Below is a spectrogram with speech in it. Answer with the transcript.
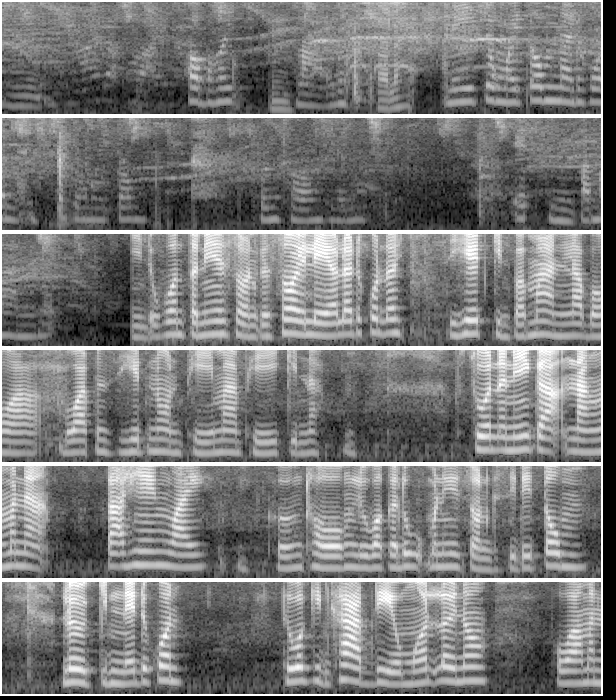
อืมพ อปะเฮ้ยหลายเลยพอแล้วอันนี้จงไว้ต้มนะทุกคนน่ะจงไว้ต้มเพิ่งท้องเลยนะเอ็ดกินประมาณนี้แหละนี่ทุกคนตอนนี้สอนก็ซอยแล้วแล้วทุกคนเอ้ยสิเฮ็ดกินประมาณนี้ละบ่ว่าบ่ว่าเพิ่นสิเฮ็ดนอนเพมาเพกินนะอืมส่วนอันนี้ก็หนังมันน่ะตาแห้งไว้เคืองทองหรือว่ากระดูกมันนี่สอนก็สิได้ต้มเลิกกินได้ทุกคน ถือว่ากินคาบเดียวหมดเลยเนาะเพ ราะว่ามัน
